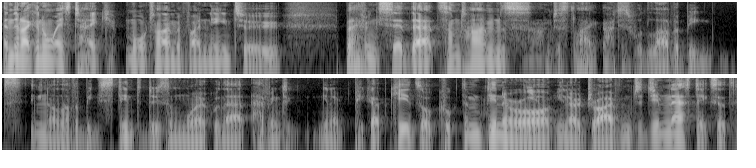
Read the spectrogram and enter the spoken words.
and then I can always take more time if I need to. But having said that, sometimes I'm just like, I just would love a big, you know, love a big stint to do some work without having to, you know, pick up kids or cook them dinner or you know drive them to gymnastics. It's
